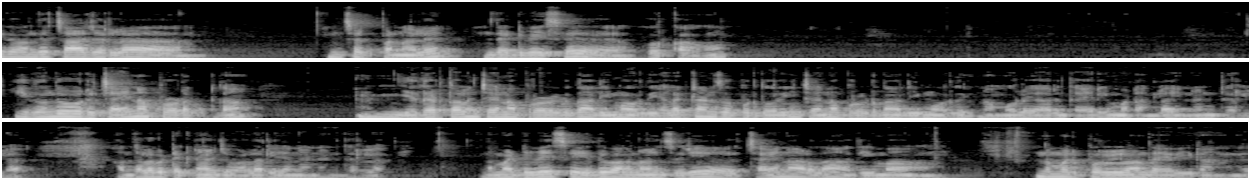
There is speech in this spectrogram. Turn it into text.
இதை வந்து சார்ஜரில் இன்சர்ட் பண்ணாலே இந்த டிவைஸு ஒர்க் ஆகும். இது வந்து ஒரு சைனா ப்ராடக்ட் தான். எதை எடுத்தாலும் சைனா ப்ராடக்ட் தான் அதிகமாக வருது. எலக்ட்ரானிக்ஸை பொறுத்த வரைக்கும் சைனா ப்ராடக்ட் தான் அதிகமாக வருது. நம்ம ஊரில் யாரும் தயாரிக்க மாட்டாங்களா என்னன்னு தெரில அந்தளவுக்கு டெக்னாலஜி வளரலையான்னு என்னென்னு தெரில இந்த மாதிரி டிவைஸ் எது வாங்கினாலும் சரி சைனாவில் தான் அதிகமாக இந்த மாதிரி பொருள்லாம் தயாரிக்கிறானுங்க.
